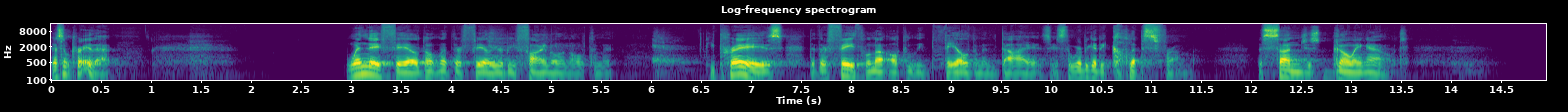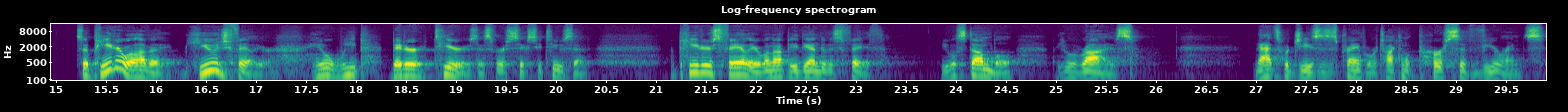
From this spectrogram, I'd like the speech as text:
Doesn't pray that. When they fail, don't let their failure be final and ultimate. He prays that their faith will not ultimately fail them and die. It's, it's word we get eclipse from the sun just going out. So Peter will have a huge failure. He will weep bitter tears, as verse 62 said. But Peter's failure will not be the end of his faith. He will stumble, but he will rise. That's what Jesus is praying for. We're talking about perseverance,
